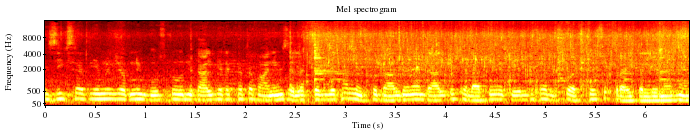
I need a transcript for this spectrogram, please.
इसी के साथ ही हमने जो अपने गोश्त को निकाल के रखा था, पानी में से अलग कर दिया था हमें इसको डाल देना है। डाल के चलाते हुए तेल के साथ इसको अच्छे से फ्राई कर लेना है।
